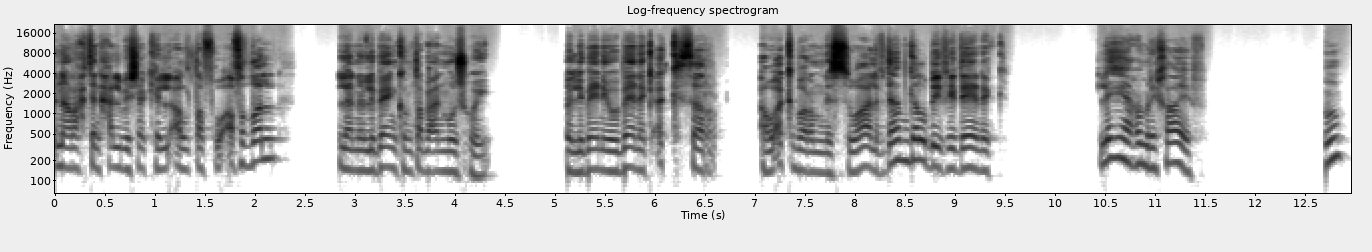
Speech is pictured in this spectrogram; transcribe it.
إنها راح تنحل بشكل ألطف وأفضل. لأنه اللي بينكم طبعا مو شوي. اللي بيني وبينك أكثر أو أكبر من السوالف دام قلبي في دينك ليه يا عمري خايف؟ هم؟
